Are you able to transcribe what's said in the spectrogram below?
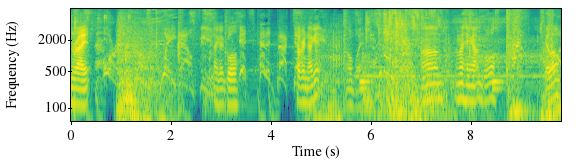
Going right. Orange throws it way downfield. I got goal. It's headed back down. Cover nugget. Oh boy. Um, I'm gonna hang out in goal. Yellow.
